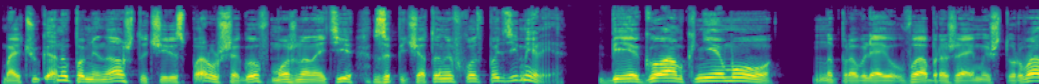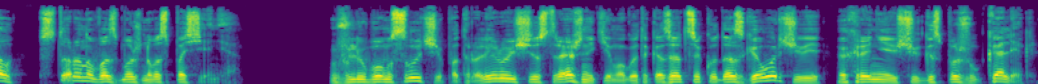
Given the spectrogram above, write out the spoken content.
Мальчуган упоминал, что через пару шагов можно найти запечатанный вход в подземелье. «Бегом к нему!» Направляю воображаемый штурвал в сторону возможного спасения. В любом случае, патрулирующие стражники могут оказаться куда сговорчивее охраняющих госпожу коллег.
